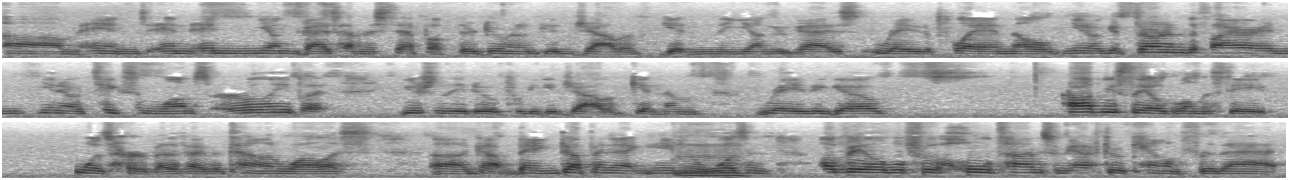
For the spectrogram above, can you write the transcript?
um, and and and young guys having to step up. They're doing a good job of getting the younger guys ready to play, and they'll you know get thrown into the fire and you know take some lumps early, but usually they do a pretty good job of getting them ready to go. Obviously, Oklahoma State was hurt by the fact that Tylan Wallace uh, got banged up in that game mm-hmm. and wasn't available for the whole time, so we have to account for that.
